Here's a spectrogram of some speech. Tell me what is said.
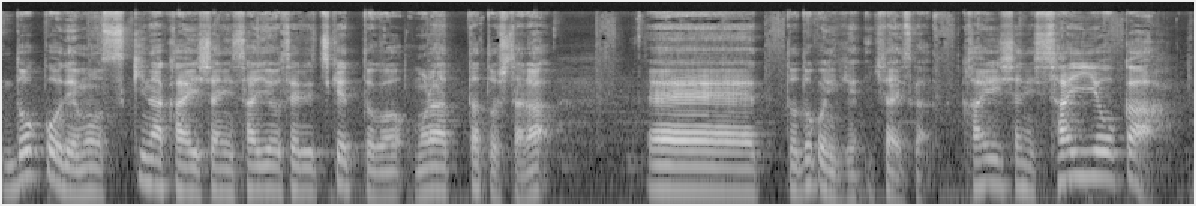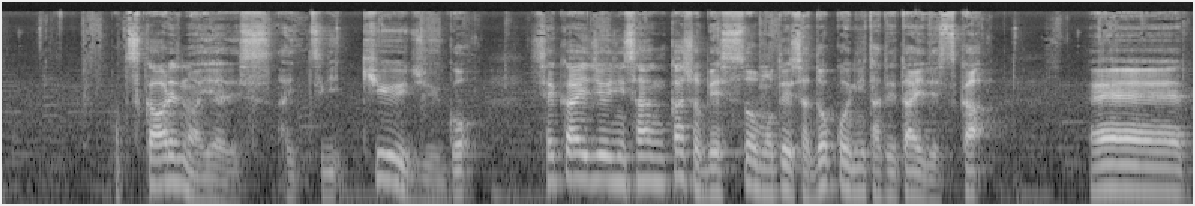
どこでも好きな会社に採用されるチケットをもらったとしたらえー、っとどこに行きたいですか？会社に採用か使われるのは嫌です。はい次。95世界中に3カ所別荘を持てる人はどこに建てたいですか？えー、っ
